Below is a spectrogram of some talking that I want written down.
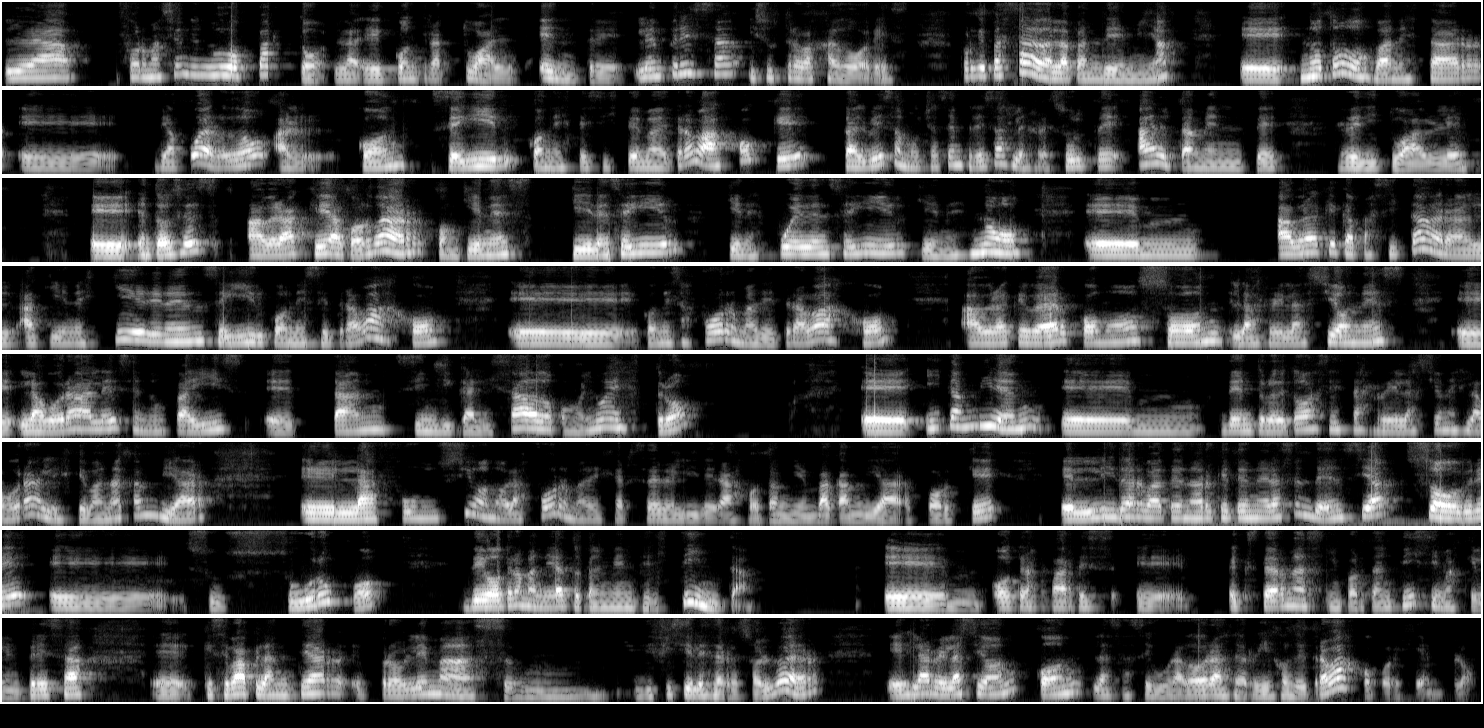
la formación de un nuevo pacto contractual entre la empresa y sus trabajadores porque pasada la pandemia, eh, no todos van a estar eh, de acuerdo con seguir con este sistema de trabajo que tal vez a muchas empresas les resulte altamente redituable. Eh, entonces, habrá que acordar con quienes quieren seguir, quienes pueden seguir, quienes no. Em, habrá que capacitar a quienes quieren seguir con ese trabajo. Eh, con esa forma de trabajo, habrá que ver cómo son las relaciones eh, laborales en un país eh, tan sindicalizado como el nuestro, y también dentro de todas estas relaciones laborales que van a cambiar, la función o la forma de ejercer el liderazgo también va a cambiar, porque el líder va a tener que tener ascendencia sobre eh, su, grupo de otra manera totalmente distinta. Em, otras partes eh, externas importantísimas que la empresa, eh, que se va a plantear problemas mm, difíciles de resolver, es la relación con las aseguradoras de riesgos de trabajo, por ejemplo.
